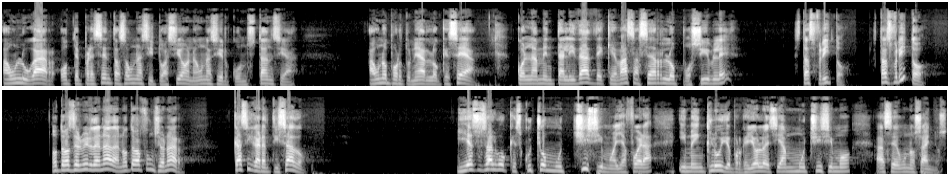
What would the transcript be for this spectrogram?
a un lugar o te presentas a una situación, a una circunstancia, a una oportunidad, lo que sea, con la mentalidad de que vas a hacer lo posible, estás frito, estás frito. No te va a servir de nada, no te va a funcionar, casi garantizado. Y eso es algo que escucho muchísimo allá afuera y me incluyo porque yo lo decía muchísimo hace unos años.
